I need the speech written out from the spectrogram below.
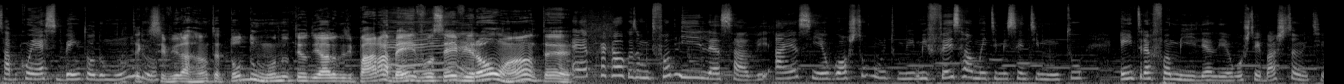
sabe, conhece bem todo mundo. Até que se vira Hunter, todo mundo tem o diálogo de parabéns, É. você virou um Hunter. É, porque é aquela coisa muito família, sabe? Aí, assim, eu gosto muito. Me, me fez realmente me sentir muito entre a família ali. Eu gostei bastante.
